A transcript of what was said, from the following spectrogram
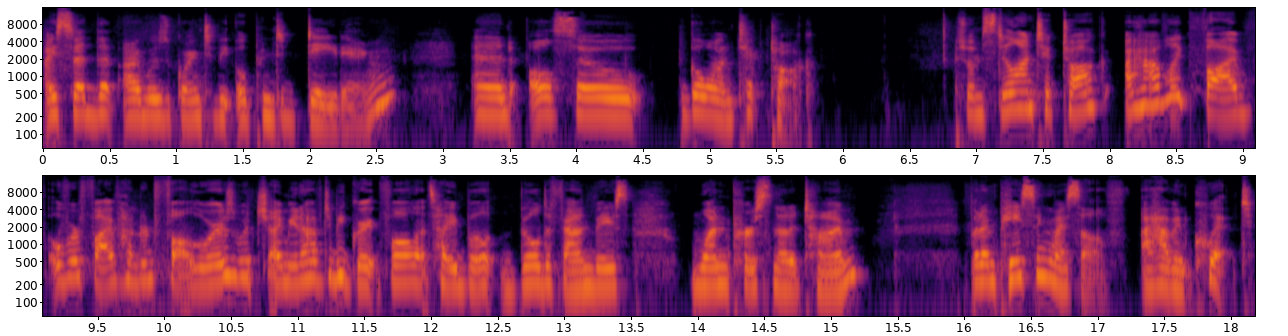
I said that I was going to be open to dating and also go on TikTok. So I'm still on TikTok. I have like five over 500 followers, which I mean, I have to be grateful. That's how you build, build a fan base, one person at a time. But I'm pacing myself. I haven't quit.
